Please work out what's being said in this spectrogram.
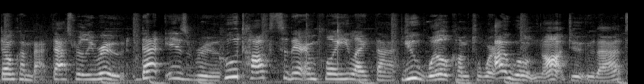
don't come back. That's really rude. That is rude. Who talks to their employee like that? You will come to work. I will not do that.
